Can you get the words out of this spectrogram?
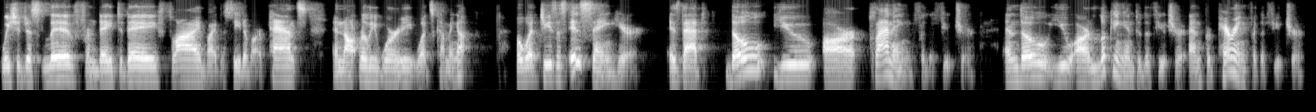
we should just live from day to day, fly by the seat of our pants, and not really worry what's coming up. But what Jesus is saying here is that though you are planning for the future, and though you are looking into the future and preparing for the future,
